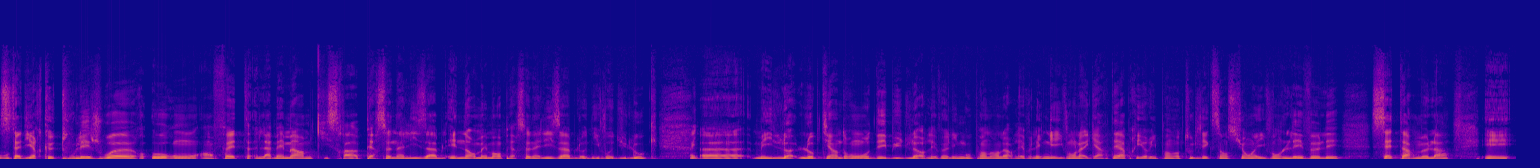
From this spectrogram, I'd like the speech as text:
C'est-à-dire que tous les joueurs auront en fait la même arme qui sera personnalisable, énormément personnalisable au niveau du look, Oui. euh, mais ils l'obtiendront au début de leur leveling ou pendant leur leveling et ils vont la garder a priori pendant toute l'extension et ils vont leveler cette arme-là et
